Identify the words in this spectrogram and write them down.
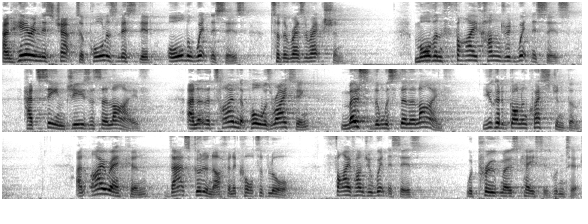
And here in this chapter, Paul has listed all the witnesses to the resurrection. More than 500 witnesses had seen Jesus alive. And at the time that Paul was writing, most of them were still alive. You could have gone and questioned them. And I reckon that's good enough in a court of law. 500 witnesses would prove most cases, wouldn't it?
